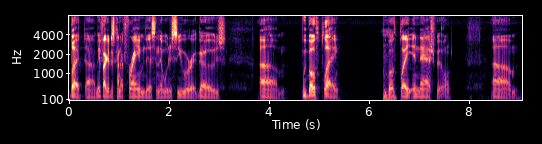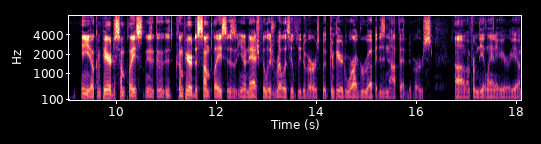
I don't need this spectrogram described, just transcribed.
but um, if I could just kind of frame this, and then we'll just see where it goes. Um, we both play. We both play in Nashville. Um, and you know, compared to some place, compared to some places, you know, Nashville is relatively diverse, but compared to where I grew up, it is not that diverse. Um, I'm from the Atlanta area,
